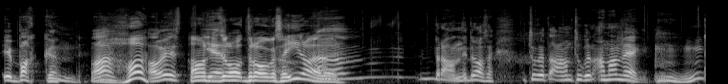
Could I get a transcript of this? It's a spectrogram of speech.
i backen. Va? Jaha, Ja, visst. han har Ja. dra, dragit sig i då eller? Brann i brasan. Han tog, ett, han tog en annan väg.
